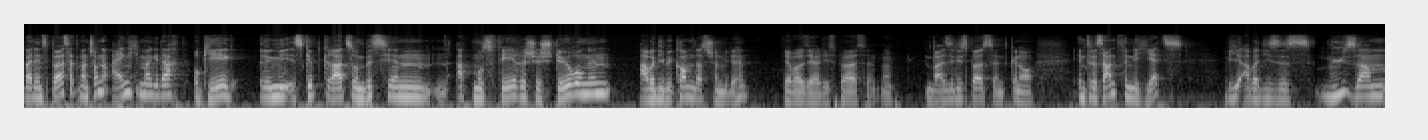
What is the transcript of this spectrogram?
bei den Spurs hat man schon eigentlich immer gedacht, okay, irgendwie, es gibt gerade so ein bisschen atmosphärische Störungen, aber die bekommen das schon wieder hin. Ja, weil sie halt die Spurs sind, ne? Weil sie die Spurs sind, genau. Interessant finde ich jetzt, wie aber dieses mühsam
